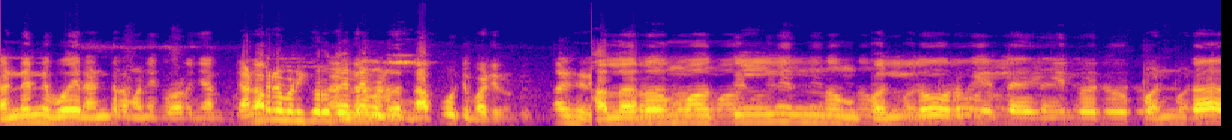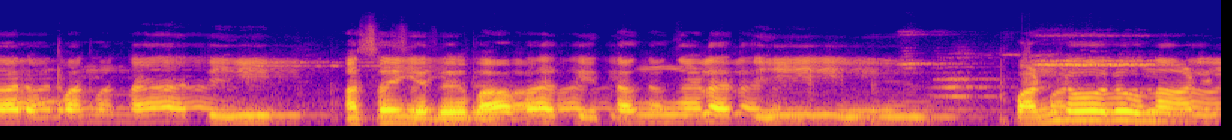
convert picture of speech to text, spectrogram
കണ്ണിന് പോയി രണ്ടര മണിക്കൂറോളം ഞാൻ രണ്ടര മണിക്കൂർ തന്നെ ഡപ്പൂട്ടി പാടിയിട്ടുണ്ട്. അലറുമത്തിൽ നിന്നും കൊല്ലൂർ വിലയിൽ ഒരു പണ്ടാരം വന്നെത്തി തങ്ങളെത്തി. പണ്ടൊരു നാളിൽ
